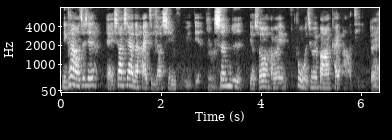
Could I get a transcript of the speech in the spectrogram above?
你看到这些，哎，像现在的孩子比较幸福一点，嗯、生日有时候还会父母亲会帮他开 party，对。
